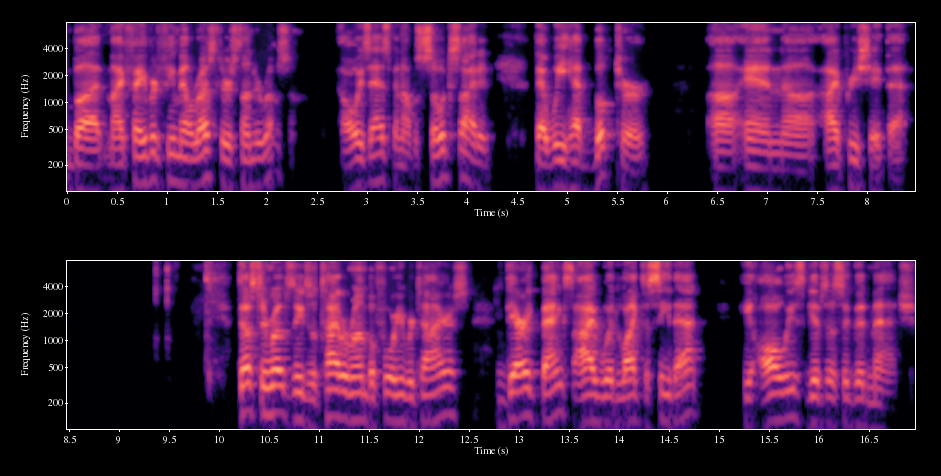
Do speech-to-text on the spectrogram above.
But my favorite female wrestler is Thunder Rosa. Always has been. I was so excited that we had booked her, uh, and uh, I appreciate that. Dustin Rhodes needs a title run before he retires. Derek Banks, I would like to see that. He always gives us a good match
